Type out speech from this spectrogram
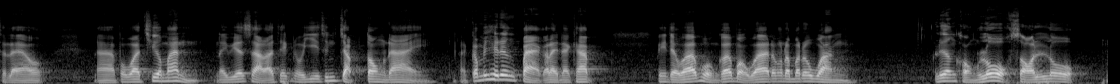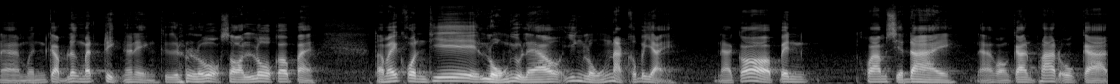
ซะแล้วนะเพราะว่าเชื่อมั่นในวิทยาศาสตร์และเทคโนโลยีซึ่งจับต้องได้นะก็ไม่ใช่เรื่องแปลกอะไรนะครับ เพียงแต่ว่าผมก็บอกว่าต้องระมัดระวังเรื่องของโลกซ้อนโลกนะเหมือนกับเรื่องแมทริกนั่นเองคือโลกซ้อนโลกเข้าไป ทำให้คนที่หลงอยู่แล้ว ยิ่งหลงหนักเข้าไปใหญ่นะก็เป็นความเสียดายนะของการพลาดโอกาส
